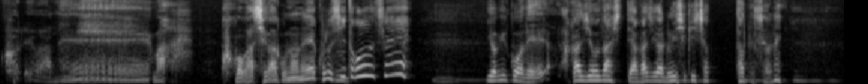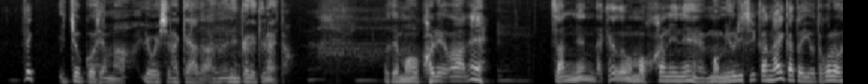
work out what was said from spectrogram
これはねまあここが私学のね苦しいところですね、予備校で赤字を出して赤字が累積しちゃったんですよね、で1億5,000万用意しなきゃ認可できないと。でもこれはね残念だけどももう他にねもう身売りすいかないかというところ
